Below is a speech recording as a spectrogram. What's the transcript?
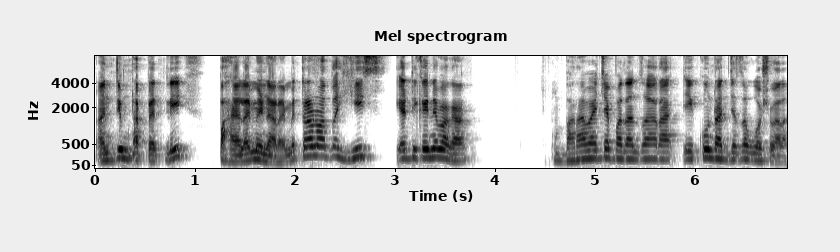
अंतिम टप्प्यातली पाहायला मिळणार आहे. मित्रांनो आता हीच या ठिकाणी बघा. बाराव्याच्या पदांचा रा एकूण राज्याचा गोषवाला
